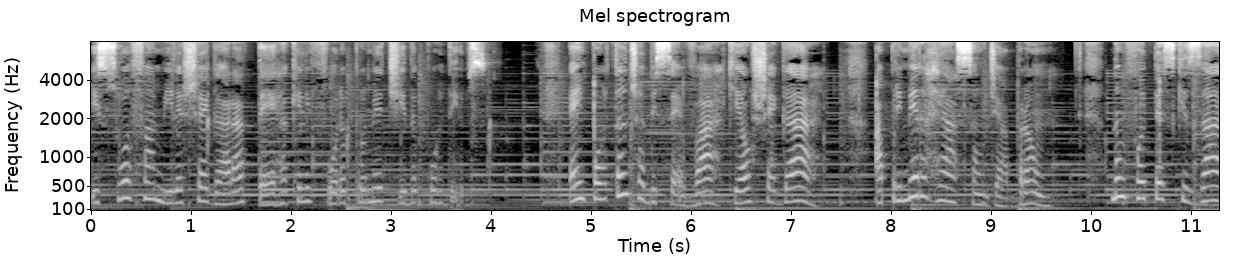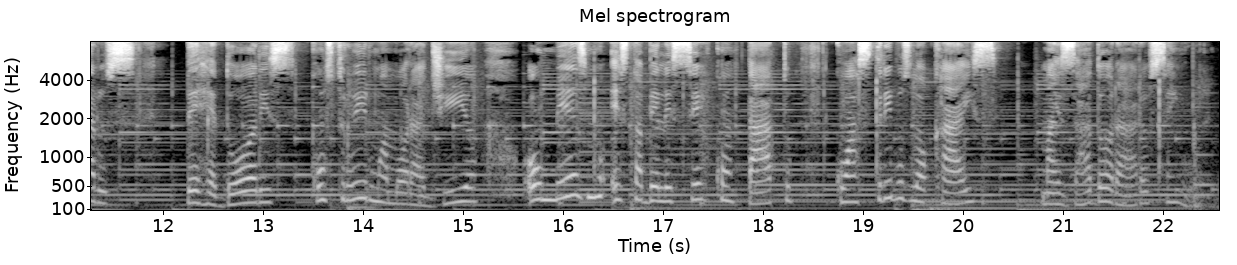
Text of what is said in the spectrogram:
e sua família chegaram à terra que lhe fora prometida por Deus. É importante observar que, ao chegar, a primeira reação de Abrão não foi pesquisar os derredores, construir uma moradia ou mesmo estabelecer contato com as tribos locais mas adorar ao Senhor.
